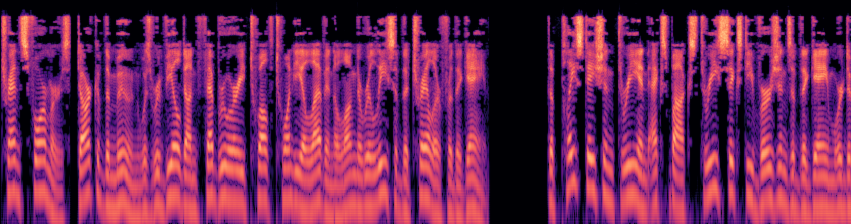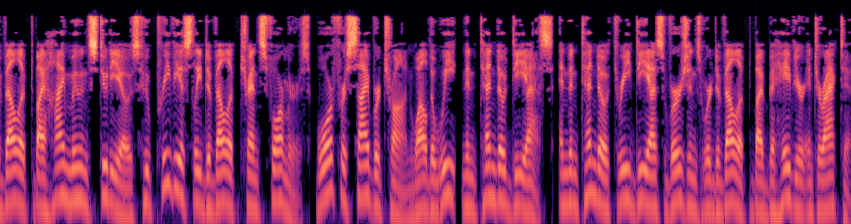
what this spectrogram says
Transformers, Dark of the Moon was revealed on February 12, 2011 along the release of the trailer for the game. The PlayStation 3 and Xbox 360 versions of the game were developed by High Moon Studios who previously developed Transformers, War for Cybertron while the Wii, Nintendo DS, and Nintendo 3DS versions were developed by Behaviour Interactive.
